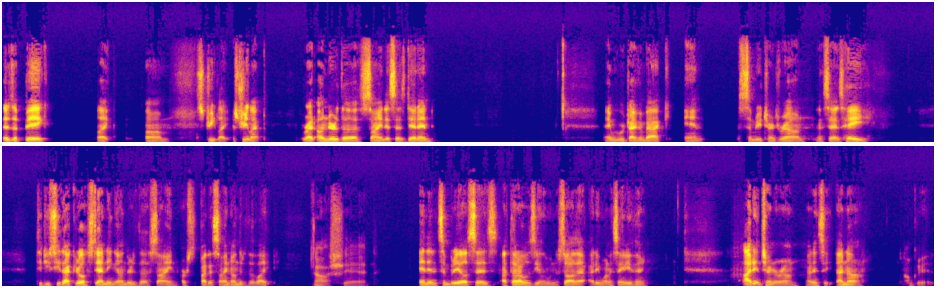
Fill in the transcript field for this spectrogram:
There's a big, like, um, street light, a street lamp, right under the sign that says dead end. And we were driving back, and somebody turns around and says, "Hey, did you see that girl standing under the sign or by the sign under the light?" Oh shit. And then somebody else says, "I thought I was the only one who saw that. I didn't want to say anything." I didn't turn around. I didn't say, "Ah, nah, I'm good."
